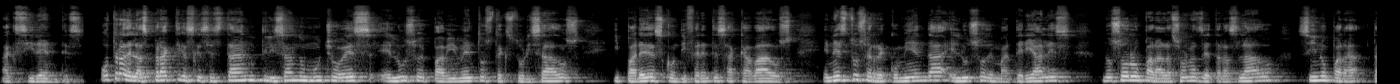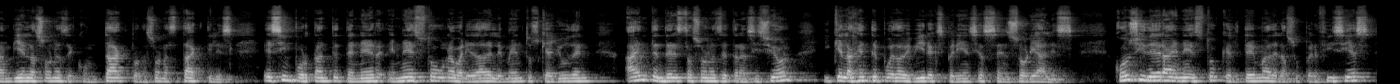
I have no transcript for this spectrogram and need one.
accidentes. Otra de las prácticas que se están utilizando mucho es el uso de pavimentos texturizados y paredes con diferentes acabados. En esto se recomienda el uso de materiales no solo para las zonas de traslado, sino para también las zonas de contacto, las zonas táctiles. Es importante tener en esto una variedad de elementos que ayuden a entender estas zonas de transición y que la gente pueda vivir experiencias sensoriales. Considera en esto que el tema de las superficies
